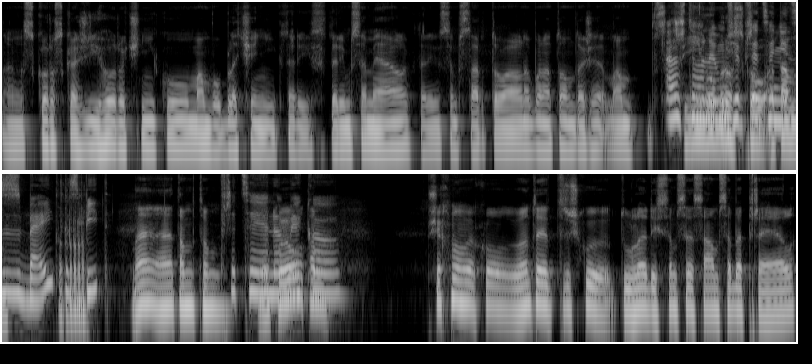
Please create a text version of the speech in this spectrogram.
uh, skoro z každého ročníku mám v oblečení, který, s kterým jsem jel, kterým jsem startoval nebo na tom, takže mám skříň Ale z toho nemůže přece nic zbejt, zbít? Ne, ne, tam, tam Přece jenom jako... jako... Tam, všechno, jako, to je trošku tuhle, když jsem se sám sebe přejel,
